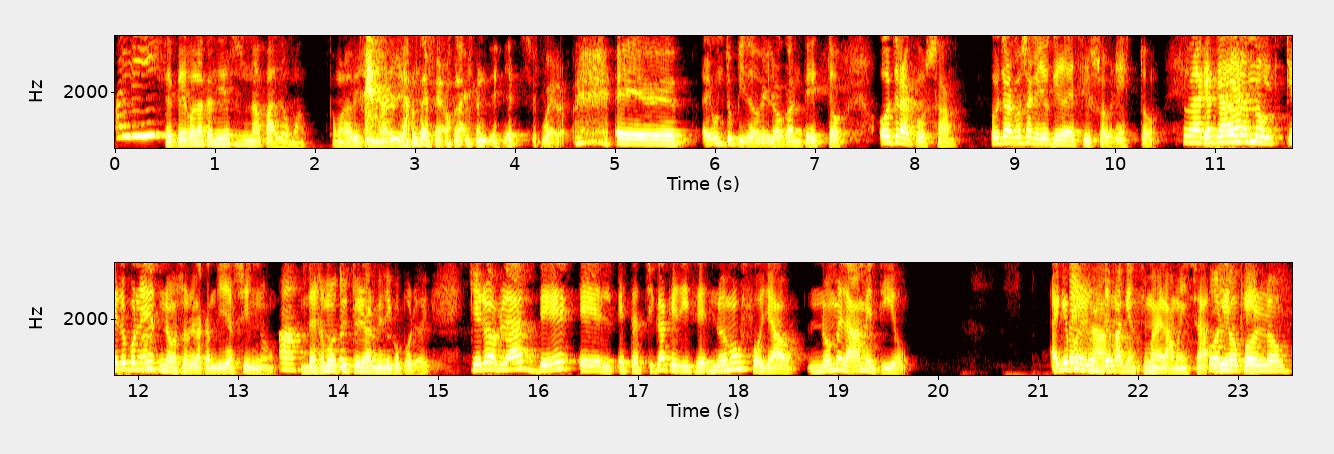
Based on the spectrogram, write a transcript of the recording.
¡Oli! Te pegó la candidiasis una paloma. Como la Virgen María, te pegó la candidiasis. Bueno, eh, un tupido velo ante esto. Otra cosa, otra cosa que yo quiero decir sobre esto. Sobre la Estaba hablando, candidiasis. quiero poner, no, sobre la candidiasis no. Ah. Dejemos tu historial médico por hoy. Quiero hablar de el- esta chica que dice, no hemos follado, no me la ha metido. Hay que poner un tema aquí encima de la mesa. y Ponlo, es que ponlo.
